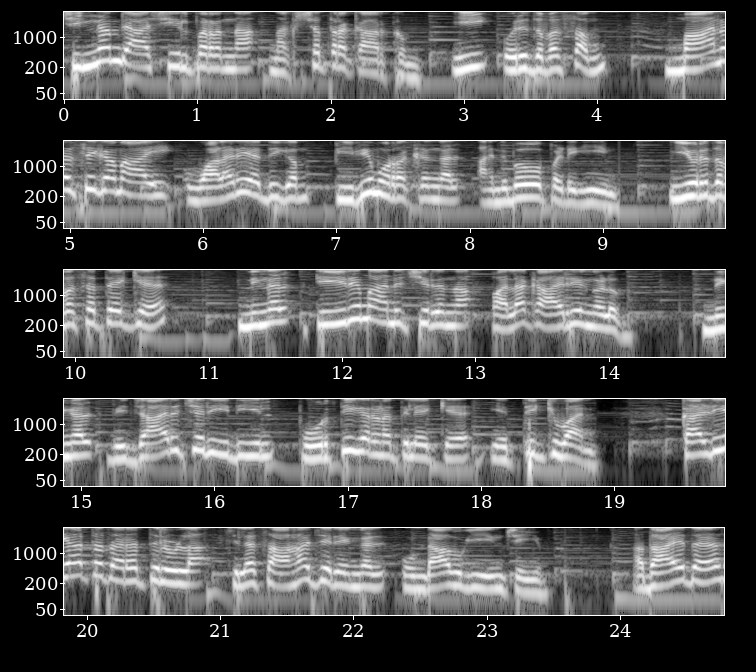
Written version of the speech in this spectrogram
ചിങ്ങം രാശിയിൽ പിറന്ന നക്ഷത്രക്കാർക്കും ഈ ഒരു ദിവസം മാനസികമായി വളരെയധികം പിരിമുറക്കങ്ങൾ അനുഭവപ്പെടുകയും ഈ ഒരു ദിവസത്തേക്ക് നിങ്ങൾ തീരുമാനിച്ചിരുന്ന പല കാര്യങ്ങളും നിങ്ങൾ വിചാരിച്ച രീതിയിൽ പൂർത്തീകരണത്തിലേക്ക് എത്തിക്കുവാൻ കഴിയാത്ത തരത്തിലുള്ള ചില സാഹചര്യങ്ങൾ ഉണ്ടാവുകയും ചെയ്യും. അതായത്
